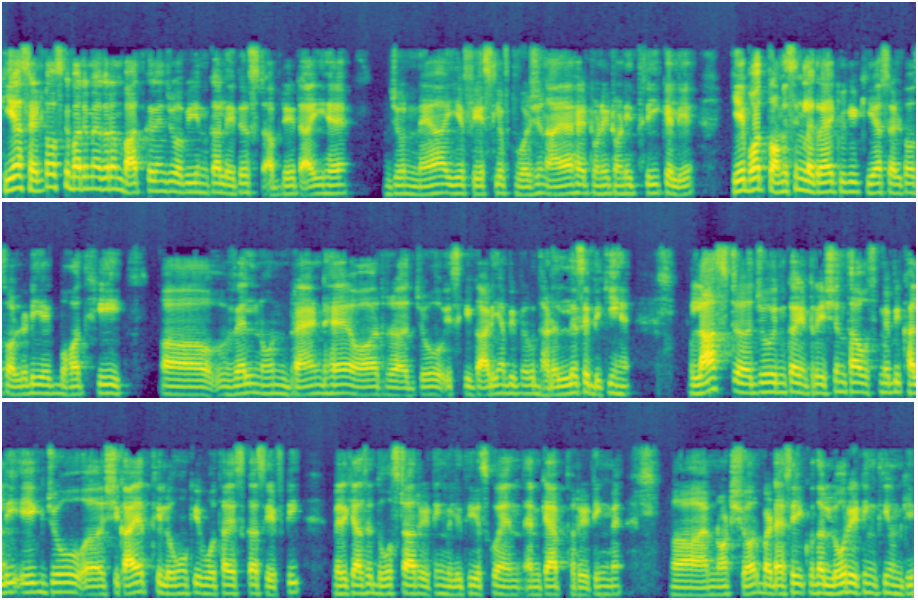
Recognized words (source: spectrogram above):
किया सेल्टॉस के बारे में अगर हम बात करें, जो अभी इनका लेटेस्ट अपडेट आई है जो नया ये फेसलिफ्ट वर्जन आया है 2023 के लिए, ये बहुत प्रॉमिसिंग लग रहा है क्योंकि किया सेल्टोस ऑलरेडी एक बहुत ही वेल नोन ब्रांड है और जो इसकी गाड़ियाँ भी धड़ल्ले से बिकी हैं। लास्ट जो इनका इंटरेशन था, उसमें भी खाली एक जो शिकायत थी लोगों की, वो था इसका सेफ्टी मेरे ख्याल से दो स्टार रेटिंग मिली थी इसको एन कैप रेटिंग में। I am not sure but ऐसे ही मतलब लो रेटिंग थी उनकी।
